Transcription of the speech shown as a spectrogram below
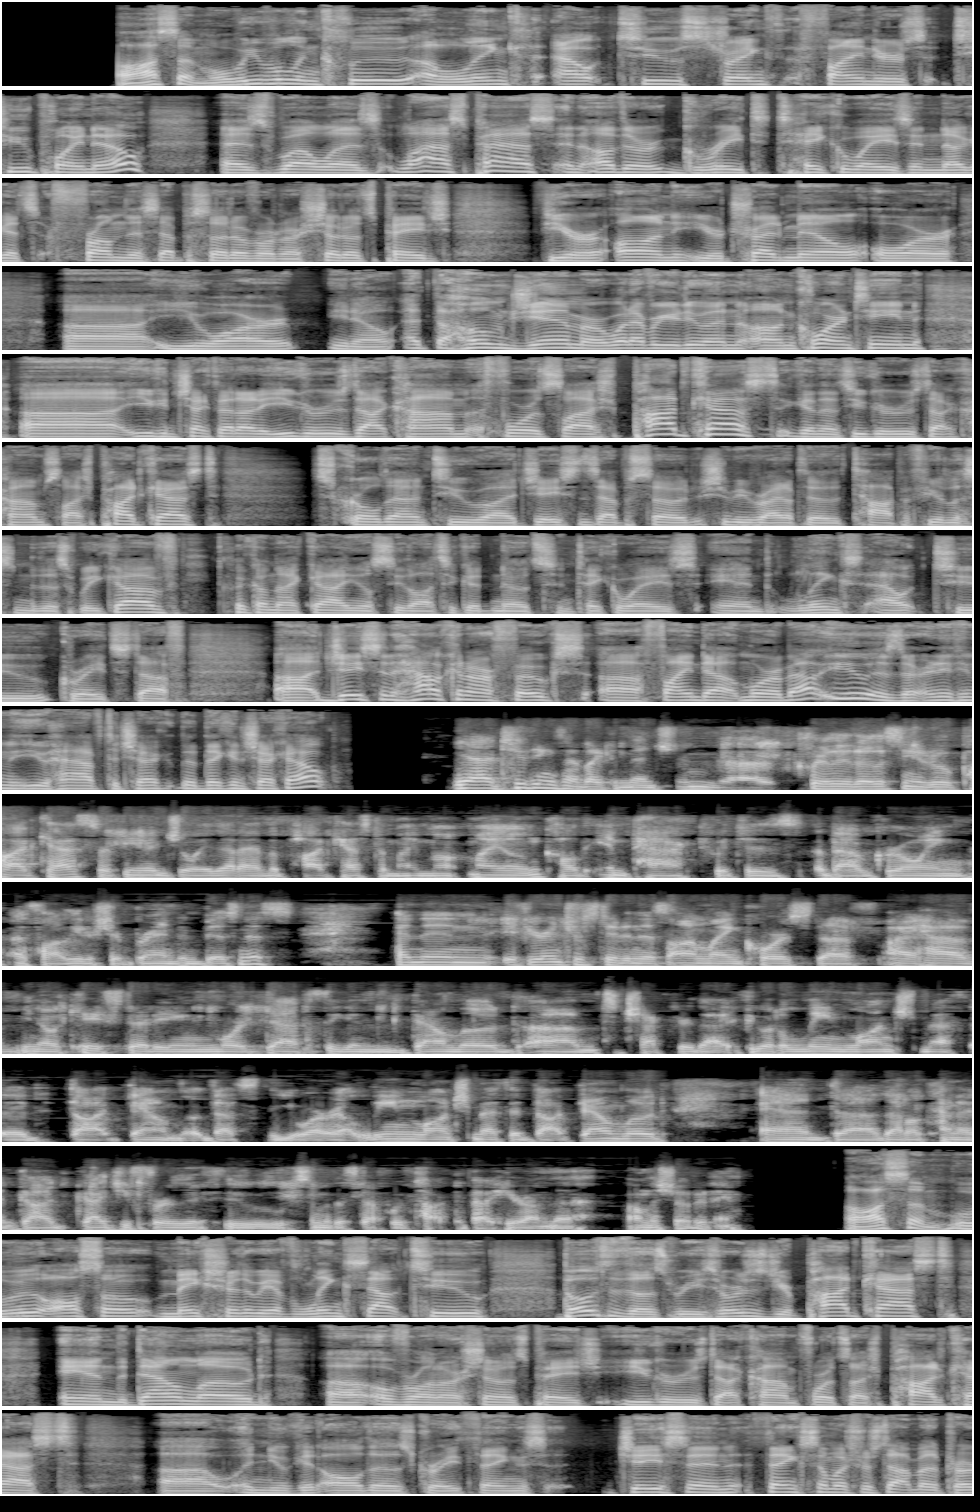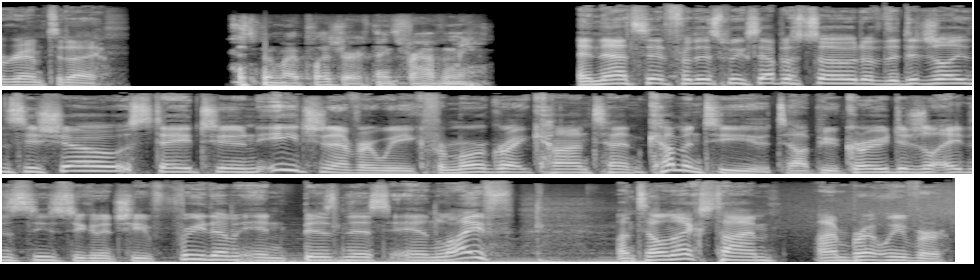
Awesome. Well, we will include a link out to Strength Finders 2.0, as well as LastPass and other great takeaways and nuggets from this episode over on our show notes page. If you're on your treadmill or uh, you are, you know, at the home gym or whatever you're doing on quarantine, uh, you can check that out at ugurus.com forward slash podcast. Again, that's ugurus.com slash podcast scroll down to uh, Jason's episode. It should be right up there at the top if you're listening to this week of. Click on that guy and you'll see lots of good notes and takeaways and links out to great stuff. Uh, Jason, how can our folks uh, find out more about you? Is there anything that you have to check that they can check out? Yeah, two things I'd like to mention. Uh, clearly, they're listening to a podcast. So if you enjoy that, I have a podcast of my my own called Impact, which is about growing a thought leadership brand and business. And then, if you're interested in this online course stuff, I have you know a case study in more depth you can download um, to check through that. If you go to leanlaunchmethod.download, that's the URL leanlaunchmethod.download, and uh, that'll kind of guide, guide you further through some of the stuff we've talked about here on the on the show today. Awesome. Well, we'll also make sure that we have links out to both of those resources, your podcast and the download uh, over on our show notes page, ugurus.com forward slash podcast. Uh, and you'll get all those great things. Jason, thanks so much for stopping by the program today. It's been my pleasure. Thanks for having me. And that's it for this week's episode of the Digital Agency Show. Stay tuned each and every week for more great content coming to you to help you grow your digital agency so you can achieve freedom in business and life. Until next time, I'm Brent Weaver.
